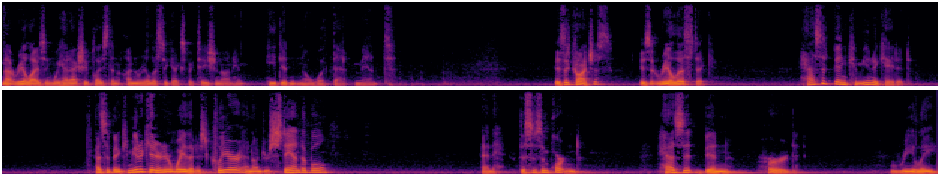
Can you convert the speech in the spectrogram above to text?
not realizing we had actually placed an unrealistic expectation on him. He didn't know what that meant. Is it conscious? Is it realistic? Has it been communicated? Has it been communicated in a way that is clear and understandable? And this is important. Has it been heard? Really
